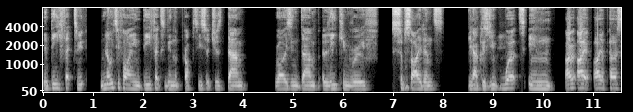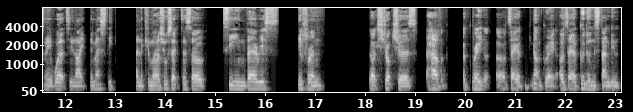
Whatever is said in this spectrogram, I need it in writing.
the defects, notifying defects within the property, such as damp, rising damp, a leaking roof, subsidence. You know, because you've worked in, I, I, I personally have worked in like domestic and the commercial sector. So seeing various different like structures have a great, I would say, a, not a great, I would say a good understanding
